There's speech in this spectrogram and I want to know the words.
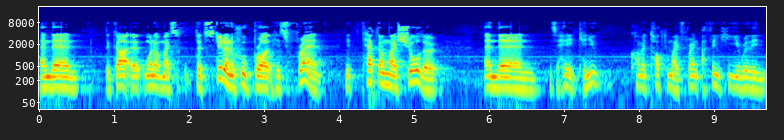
And then the guy, uh, one of my, the student who brought his friend, he tapped on my shoulder. And then he said, hey, can you come and talk to my friend? I think he really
